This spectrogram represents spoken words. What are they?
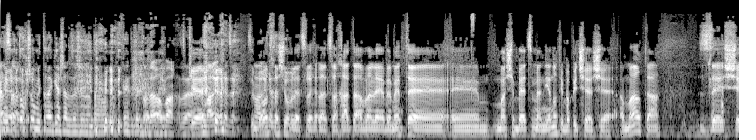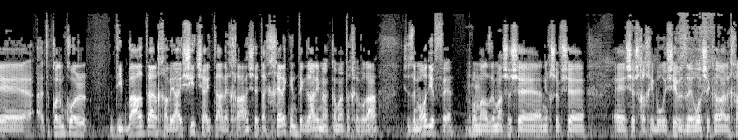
אני לעשות. בטוח שהוא מתרגש על זה שנתנו לו את הפידבק. תודה. רבה, זה- כן. מעריך את זה. זה מאוד. חשוב להצלח- להצלחת, אבל אה, באמת אה, אה, מה שבעצם מעניין אותי בפיץ' ש- שאמרת, זה שאתה קודם כל דיברת על חוויה אישית שהייתה לך, שהייתה חלק אינטגרלי מהקמת החברה, שזה מאוד יפה, כלומר זה משהו שאני חושב ש, אה, שיש לך חיבור אישי וזה אירוע שקרה לך,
